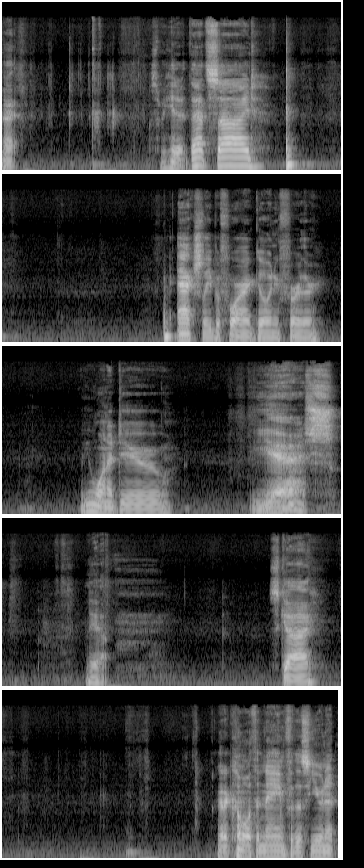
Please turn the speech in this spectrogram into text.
All right. So we hit it that side. Actually, before I go any further, we want to do... Yes. Yeah. Sky. I gotta come up with a name for this unit.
